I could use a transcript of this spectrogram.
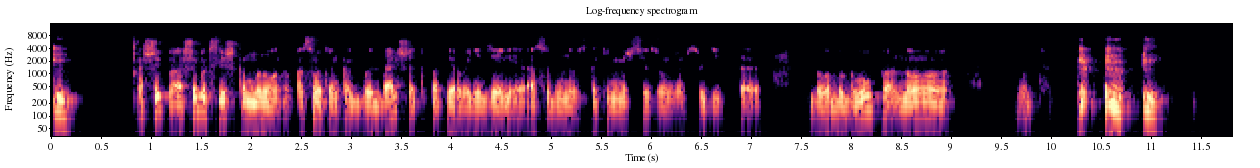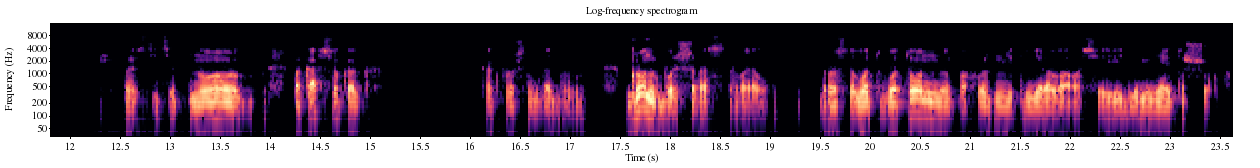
ошиб, ошибок слишком много. Посмотрим, как будет дальше. Это по первой неделе, особенно с таким межсезоньем судить было бы глупо, но вот простите, но пока все как, как в прошлом году. Гронк больше расстроил. Просто вот, вот он, походу, не тренировался, и для меня это шок.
